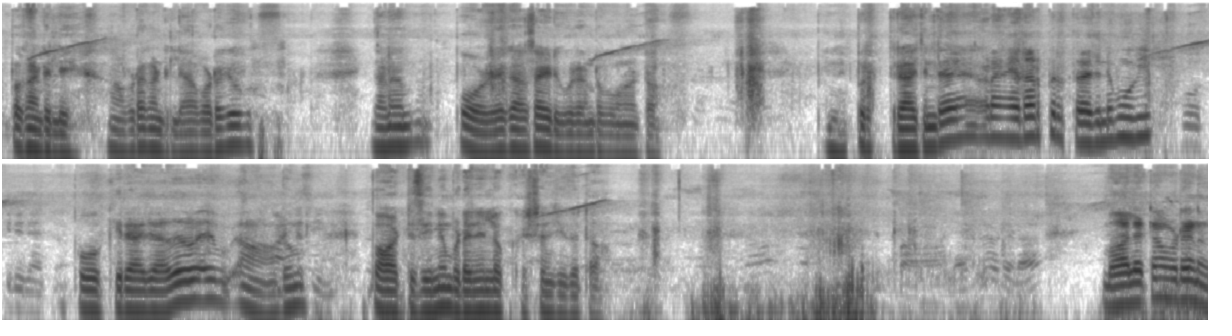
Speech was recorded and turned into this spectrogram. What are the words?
അപ്പോൾ കണ്ടില്ലേ? അവിടെ കണ്ടില്ല. അവിടെ ഒരു ഇതാണ് പുഴയൊക്കെ ആ സൈഡിൽ കൂടെ ഉണ്ട് പോകണം കേട്ടോ. പിന്നെ പൃഥ്വിരാജിന്റെ അവിടെ ഏതാണ് പൃഥ്വിരാജിന്റെ മൂവി പോക്കിരാജ അത് ആ അതും പാട്ട് സീനും ഇവിടെ തന്നെ ലൊക്കേഷൻ ചെയ്തിട്ടോ ബാലേട്ടൻ അവിടെയാണ്.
